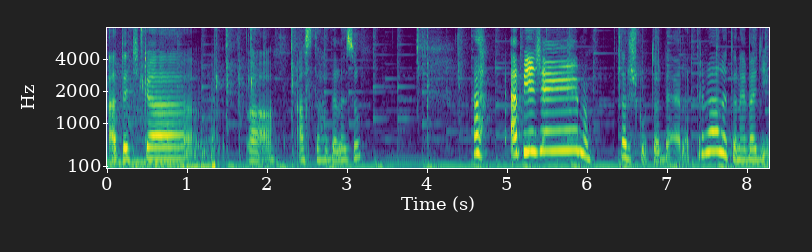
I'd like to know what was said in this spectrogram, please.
A teďka... A, a z toho vylezu. A, a běžím! Trošku to déle trvá, ale to nevadí.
